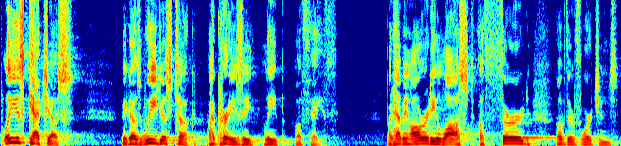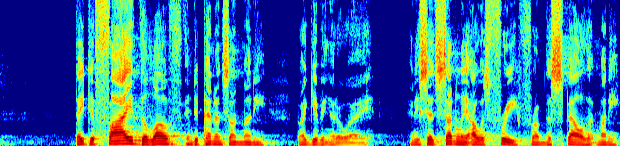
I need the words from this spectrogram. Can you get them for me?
please catch us because we just took a crazy leap of faith. But having already lost a third of their fortunes, they defied the love and dependence on money by giving it away. And he said, Suddenly I was free from the spell that money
